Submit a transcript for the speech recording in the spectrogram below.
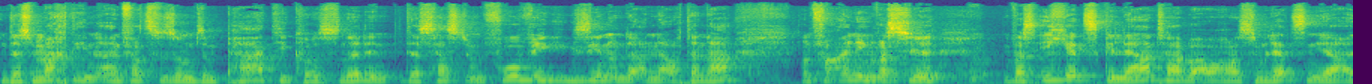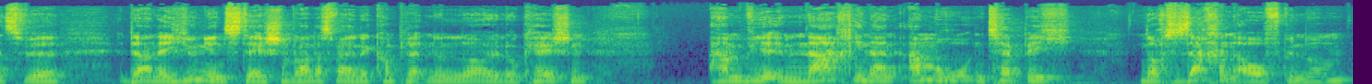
Und das macht ihn einfach zu so einem Sympathikus. Ne? Das hast du im Vorwege gesehen und auch danach. Und vor allen Dingen, was, wir, was ich jetzt gelernt habe, auch aus dem letzten Jahr, als wir da an der Union Station waren, das war ja eine komplett neue Location, haben wir im Nachhinein am roten Teppich noch Sachen aufgenommen.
